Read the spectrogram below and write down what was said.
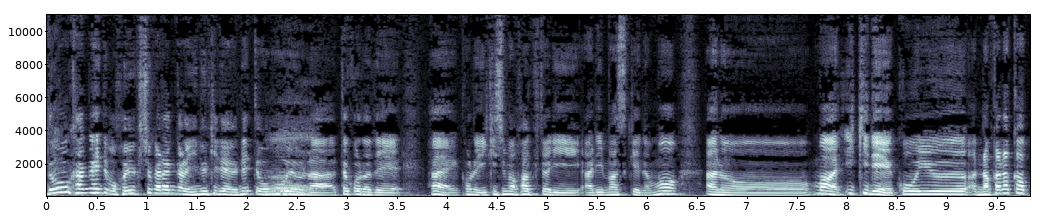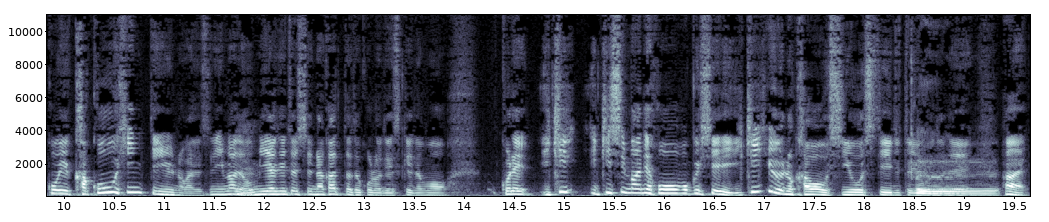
どう考えても保育所かなんかの居抜きだよねって思うようなところで、はい。この生島ファクトリーありますけども、あのー、まあ、息でこういう、なかなかこういう加工品っていうのがですね、今までお土産としてなかったところですけども、これ、生き、生き島で放牧している生き牛の皮を使用しているということで、はい。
